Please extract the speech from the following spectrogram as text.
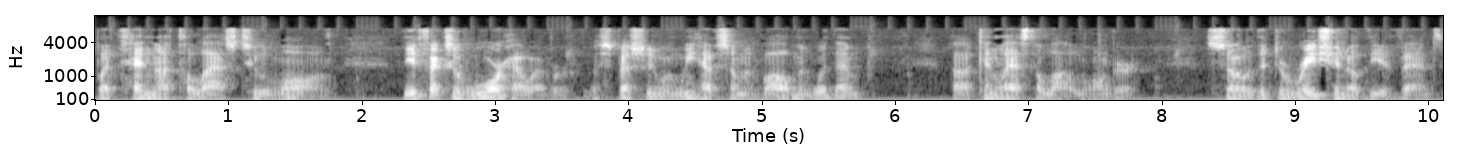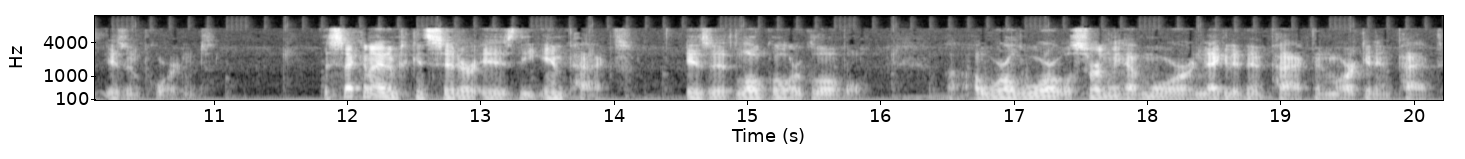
but tend not to last too long. The effects of war, however, especially when we have some involvement with them, uh, can last a lot longer. So the duration of the event is important. The second item to consider is the impact. Is it local or global? Uh, a world war will certainly have more negative impact than market impact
